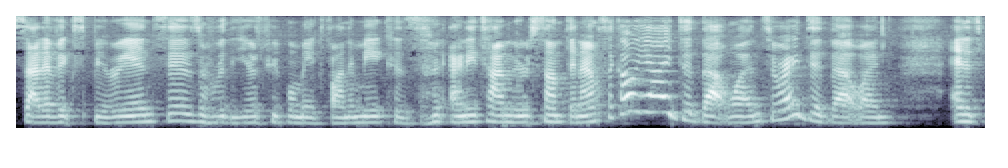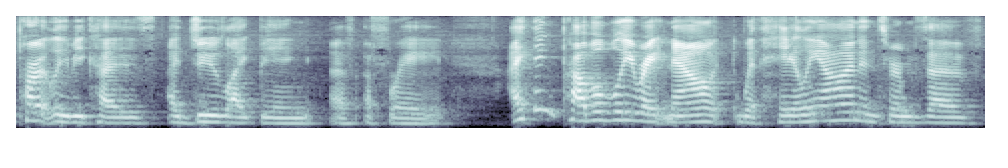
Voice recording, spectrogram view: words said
set of experiences over the years. People make fun of me because anytime there's something, I was like, oh, yeah, I did that once, or I did that one. And it's partly because I do like being afraid. I think probably right now with Haleon, in terms of,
